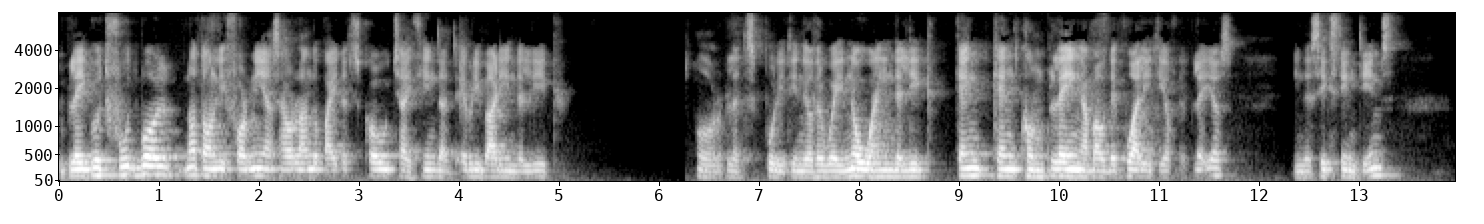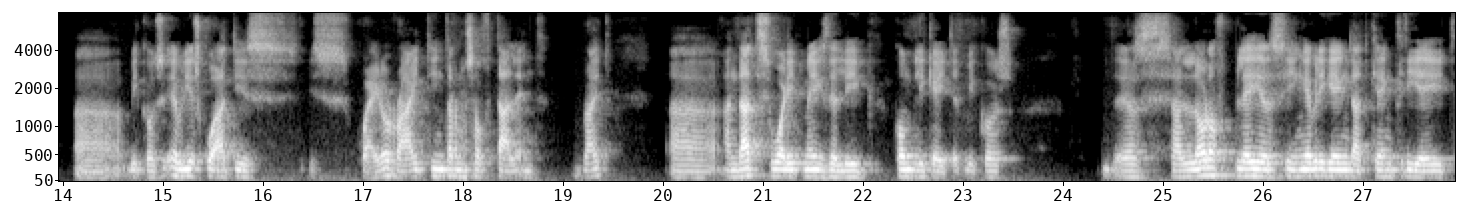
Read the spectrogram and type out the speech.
to play good football. Not only for me as Orlando Pirates coach, I think that everybody in the league, or let's put it in the other way, no one in the league can can complain about the quality of the players in the 16 teams, uh, because every squad is is quite alright in terms of talent, right? Uh, and that's what it makes the league complicated because there's a lot of players in every game that can create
